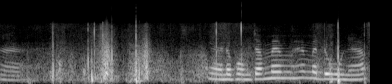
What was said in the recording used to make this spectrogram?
อ่าเนี่ยเดี๋ยวผมจะไม่ให้มาดูนะครับ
